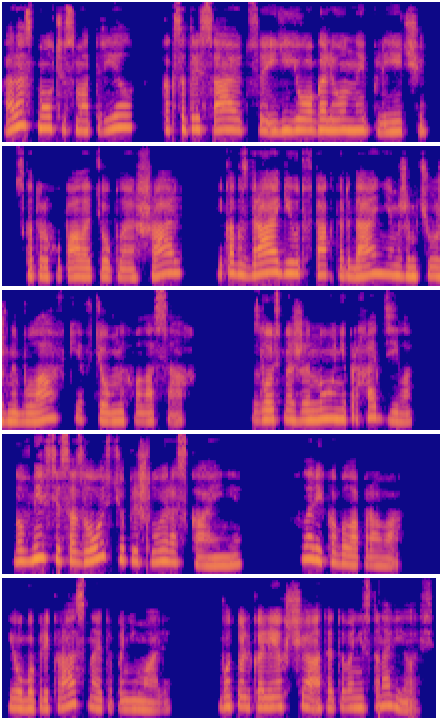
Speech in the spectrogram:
Арест молча смотрел, как сотрясаются ее оголенные плечи, с которых упала теплая шаль, и как вздрагивают в такт рыданием жемчужные булавки в темных волосах. Злость на жену не проходила, но вместе со злостью пришло и раскаяние. Флорика была права, и оба прекрасно это понимали. Вот только легче от этого не становилось.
